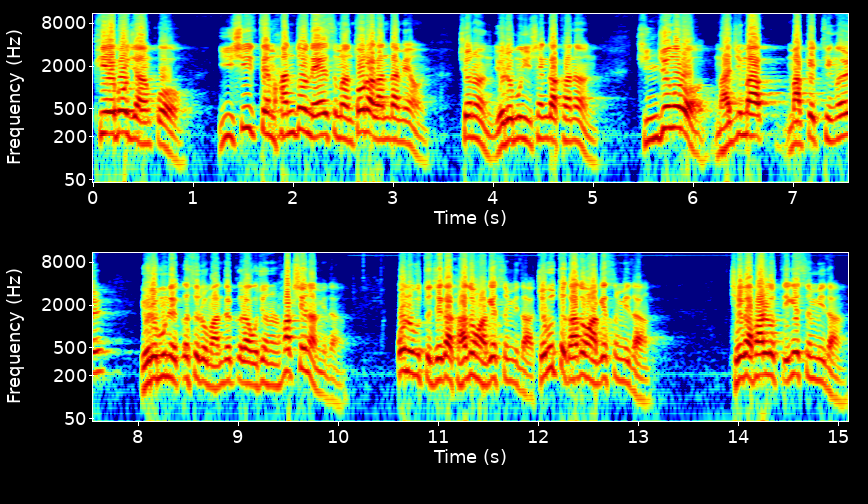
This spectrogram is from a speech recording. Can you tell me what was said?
피해보지 않고 이 시스템 한도 내에서만 돌아간다면 저는 여러분이 생각하는 진정으로 마지막 마케팅을 여러분의 것으로 만들 거라고 저는 확신합니다. 오늘부터 제가 가동하겠습니다. 저부터 가동하겠습니다. 제가 발로 뛰겠습니다.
